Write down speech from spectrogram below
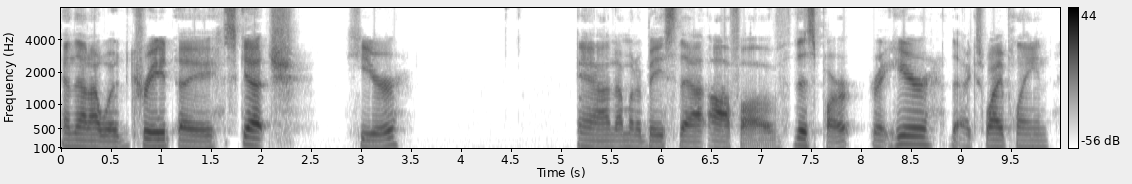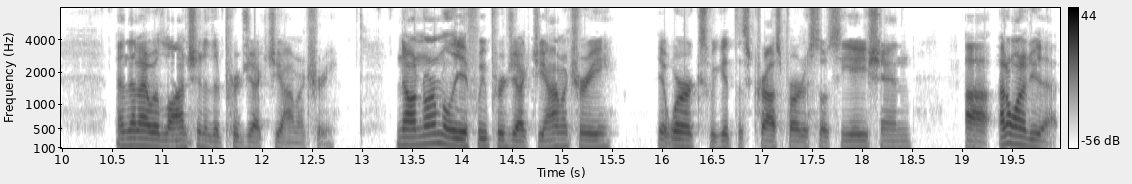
And then I would create a sketch here and I'm going to base that off of this part right here, the XY plane, and then I would launch into the project geometry. Now normally if we project geometry, it works, we get this cross part association. Uh, I don't want to do that.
